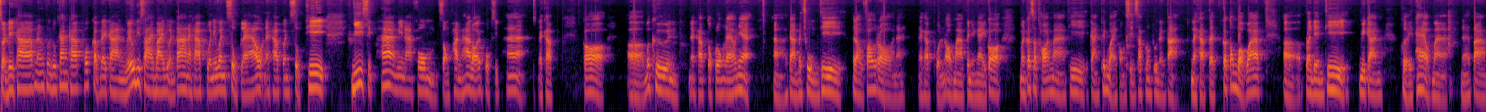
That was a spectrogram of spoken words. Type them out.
สวัสดีครับนักลงทุนทุกท่านครับ พบกับรายการเวลดีไซน์บายหยวนต้านะครับวันนี้วันศุกร์แล้วนะครับ วันศุกร์ที่ 25 มีนาคม 2565 นะครับ ก็เมื่อคืนนะครับตกลงแล้วเนี่ยการประชุมที่เราเฝ้ารอนะนะครับ ผลออกมาเป็นยังไงก็มันก็สะท้อนมาที่การเคลื่อนไหวของสินทรัพย์ลงทุนต่างๆนะครับ แต่ก็ต้องบอกว่าประเด็นที่มีการ เผยแพร่ออกมานะตาม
